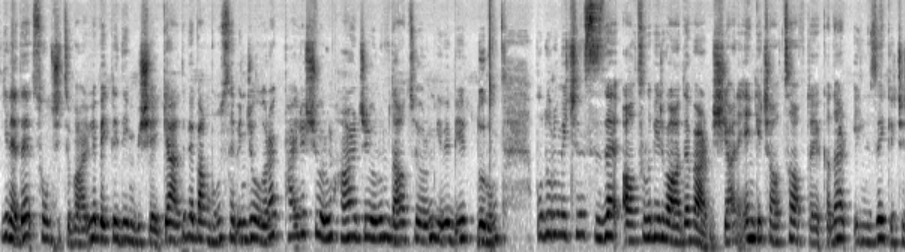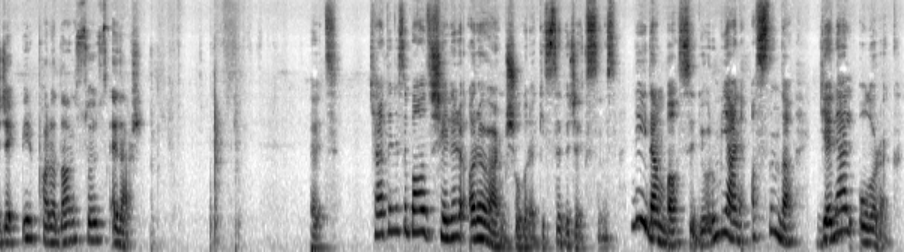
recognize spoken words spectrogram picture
yine de sonuç itibariyle beklediğim bir şey geldi ve ben bunu sevinci olarak paylaşıyorum, harcıyorum, dağıtıyorum gibi bir durum. Bu durum için size altılı bir vade vermiş. Yani en geç 6 haftaya kadar elinize geçecek bir paradan söz eder. Evet. Kendinize bazı şeylere ara vermiş olarak hissedeceksiniz. Neyden bahsediyorum? Yani aslında genel olarak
